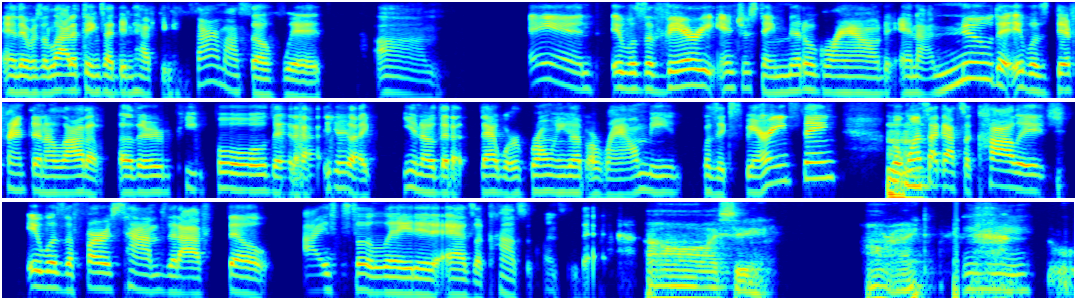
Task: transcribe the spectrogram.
And there was a lot of things I didn't have to concern myself with. Um, and it was a very interesting middle ground. And I knew that it was different than a lot of other people that I you know, like, you know, that that were growing up around me was experiencing. But mm-hmm. once I got to college, it was the first time that I felt isolated as a consequence of that. Oh, I see. All right. mm-hmm.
